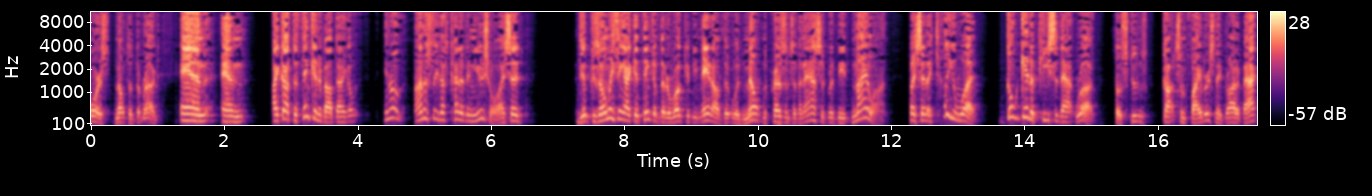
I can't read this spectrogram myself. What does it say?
Forrest melted the rug," and and I got to thinking about that. I go, you know, honestly, that's kind of unusual. I said because the only thing I could think of that a rug could be made of that would melt in the presence of an acid would be nylon. So I said, I tell you what, go get a piece of that rug. So students got some fibers and they brought it back,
